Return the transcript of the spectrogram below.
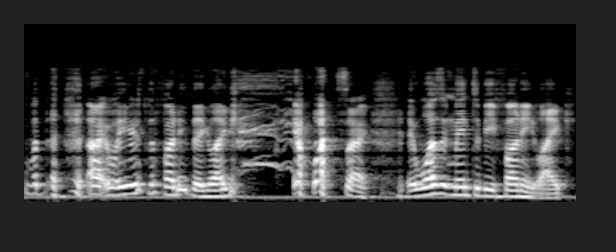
But the, all right, well, here's the funny thing. Like, it was, sorry, it wasn't meant to be funny. Like,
